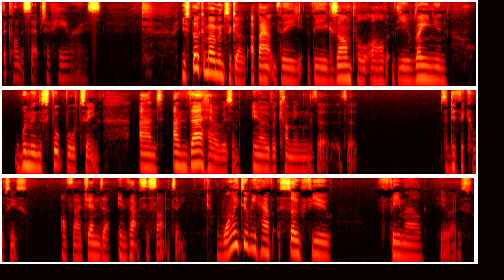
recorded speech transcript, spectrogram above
the concept of heroes. You spoke a moment ago about the the example of the Iranian women's football team and and their heroism in overcoming the the, the difficulties of their gender in that society. Why do we have so few female heroes?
